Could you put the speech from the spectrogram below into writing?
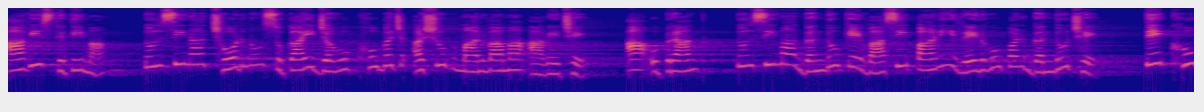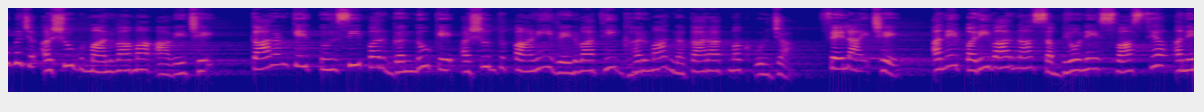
આવી સ્થિતિમાં તુલસીના છોડનું સુકાઈ જવું ખૂબ જ અશુભ માનવામાં આવે છે. આ ઉપરાંત તુલસીમાં ગંદુ કે વાસી પાણી રેડવું પણ ગંદુ છે. તે ખૂબ જ અશુભ માનવામાં આવે છે, કારણ કે તુલસી પર ગંદુ કે અશુદ્ધ પાણી રેડવાથી ઘરમાં નકારાત્મક ઊર્જા ફેલાય છે. અને પરિવારના સભ્યોને સ્વાસ્થ્ય અને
